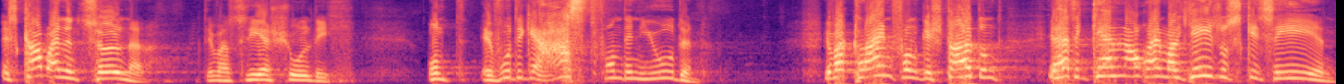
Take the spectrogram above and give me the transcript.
Es gab einen Zöllner, der war sehr schuldig und er wurde gehasst von den Juden. Er war klein von Gestalt und er hätte gern auch einmal Jesus gesehen.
